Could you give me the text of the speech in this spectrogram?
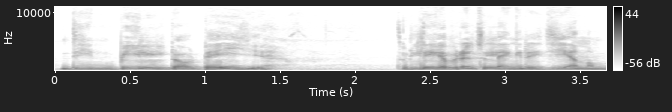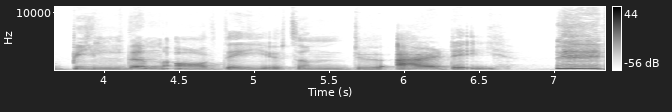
din bild av dig. Då lever du inte längre genom bilden av dig, utan du är dig.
